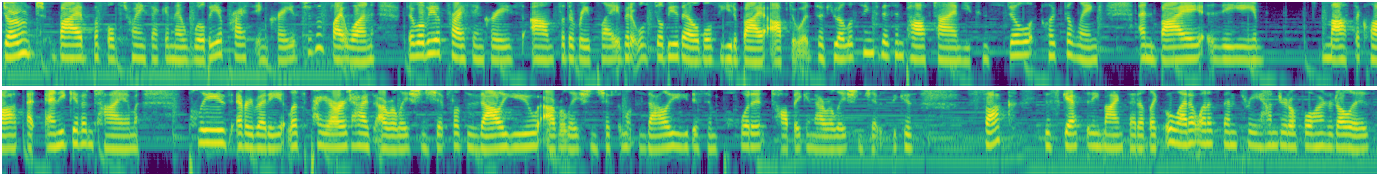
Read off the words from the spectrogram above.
don't buy before the 22nd, there will be a price increase, just a slight one. There will be a price increase um, for the replay, but it will still be available for you to buy afterwards. So if you are listening to this in past time, you can still click the link and buy the masterclass at any given time. Please, everybody, let's prioritize our relationships. Let's value our relationships and let's value this important topic in our relationships because fuck the scarcity mindset of like, oh, I don't want to spend 300 or $400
